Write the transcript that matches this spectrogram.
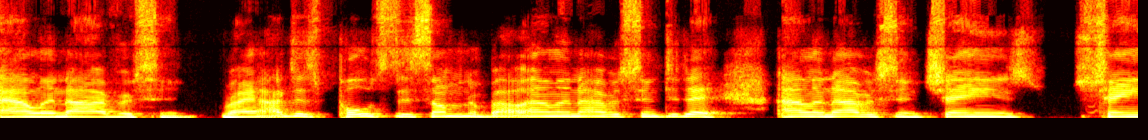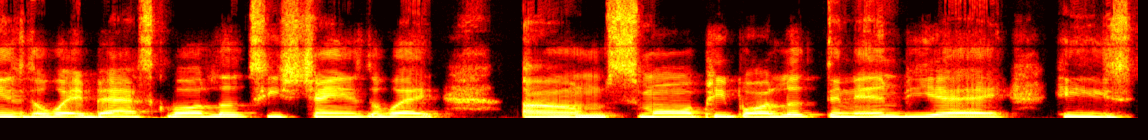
Allen Iverson, right? I just posted something about Allen Iverson today. Allen Iverson changed changed the way basketball looks. He's changed the way um, small people are looked in the NBA. He's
